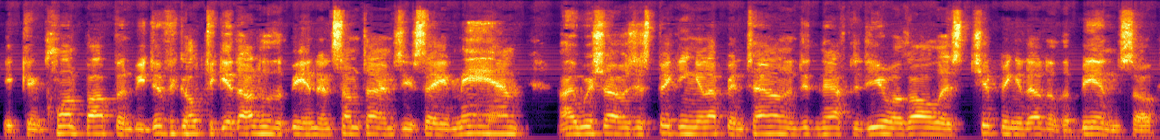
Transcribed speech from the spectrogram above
it can clump up and be difficult to get out of the bin. And sometimes you say, man, I wish I was just picking it up in town and didn't have to deal with all this chipping it out of the bin. So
